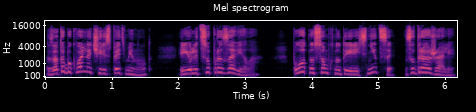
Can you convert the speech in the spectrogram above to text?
Зато буквально через пять минут ее лицо прозовело. Плотно сомкнутые ресницы задрожали,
